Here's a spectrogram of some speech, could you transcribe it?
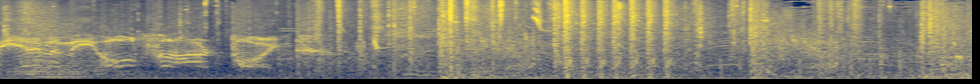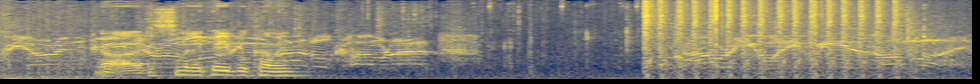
The enemy holds the hard point. We are in Oh, there's so many people coming. battle, comrades. Our UAV is online.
